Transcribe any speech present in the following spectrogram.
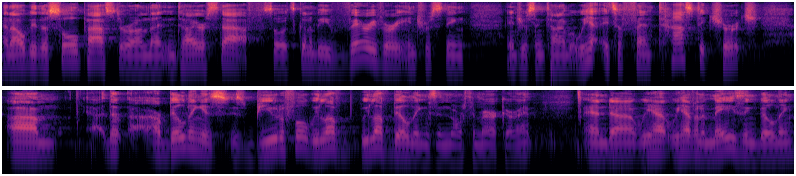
and I'll be the sole pastor on that entire staff. So it's going to be very, very interesting, interesting time. But we ha- it's a fantastic church. Um, the, our building is, is beautiful. We love, we love buildings in North America, right? And uh, we, have, we have an amazing building.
